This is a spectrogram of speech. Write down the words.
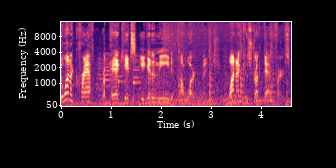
you want to craft repair kits, you're gonna need a workbench. Why not construct that first?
